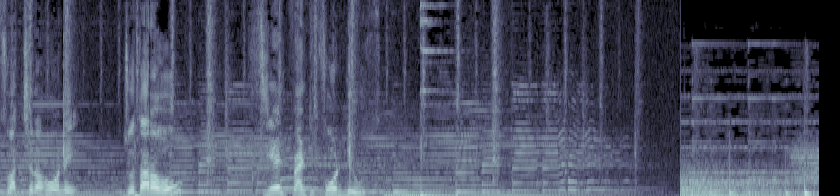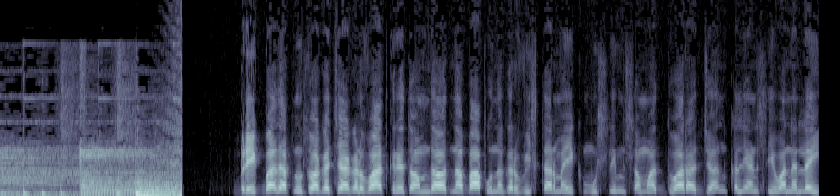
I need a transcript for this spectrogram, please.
સ્વચ્છ રહો અને જોતા રહો. CN twenty four news break બાદ આપનું સ્વાગત છે. આગળ વાત કરીએ તો અમદાવાદના બાપુનગર વિસ્તારમાં એક મુસ્લિમ સમાજ દ્વારા જન કલ્યાણ સેવાને લઈ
